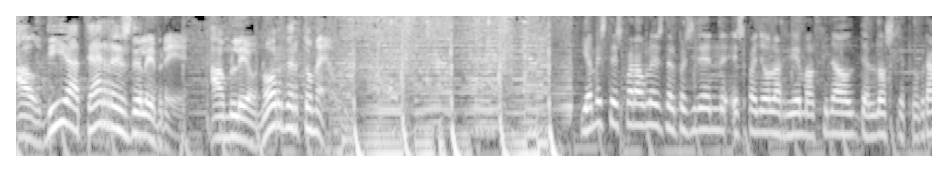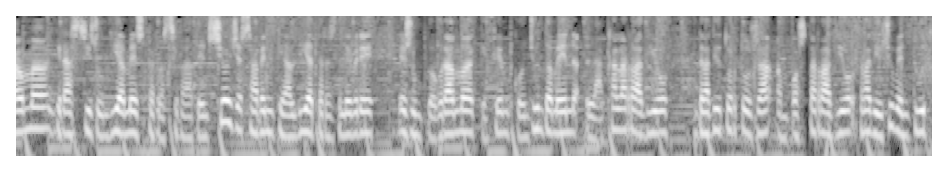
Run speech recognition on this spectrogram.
Al dia Terres de l'Ebre, amb Leonor Bertomeu. I amb aquestes paraules del president espanyol arribem al final del nostre programa. Gràcies un dia més per la seva atenció. Ja saben que el Dia Terres de l'Ebre és un programa que fem conjuntament la Cala Ràdio, Ràdio Tortosa, Amposta Ràdio, Ràdio Joventut,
